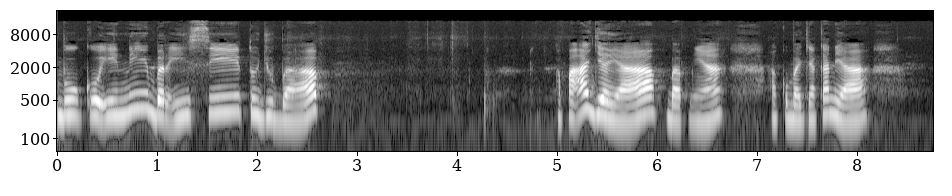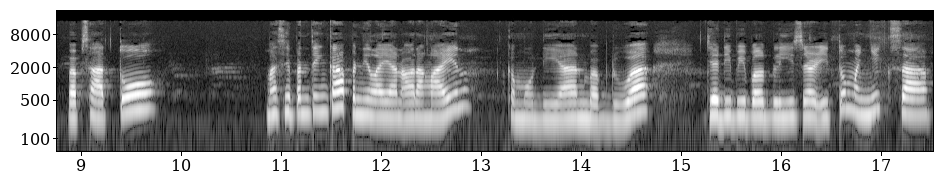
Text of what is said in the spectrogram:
buku ini berisi tujuh bab. Apa aja ya babnya? Aku bacakan ya. Bab 1, masih pentingkah penilaian orang lain? Kemudian bab 2, jadi people pleaser itu menyiksa.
